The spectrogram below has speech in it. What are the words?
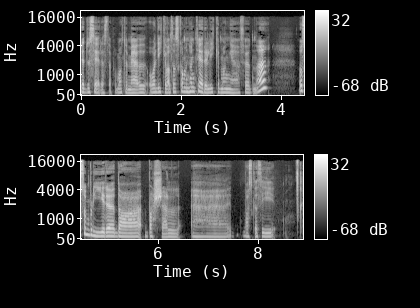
Reduseres det på en måte med, og likevel så skal man håndtere like mange fødende. Og så blir eh, da barsel, eh, hva skal jeg si,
